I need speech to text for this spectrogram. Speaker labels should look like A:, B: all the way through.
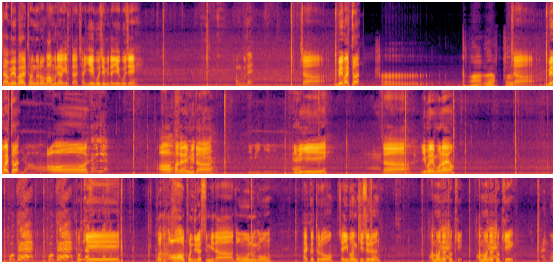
A: 자 외발 턴으로 마무리하겠다. 자 예고제입니다. 예고제.
B: 정구제.
A: 자 외발 턴. 자 외발 턴.
B: 이야.
A: 어.
B: 돼야 돼.
A: 아 받아냅니다.
B: 비비기.
A: 비비기. 자 이번에 뭐나요?
B: 포켓. 포켓.
A: 토끼. 건, 어 건드렸습니다. 넘어오는 공 발끝으로. 자 이번 기술은 한 번 더 토끼. 한번 더.
B: 아이고.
